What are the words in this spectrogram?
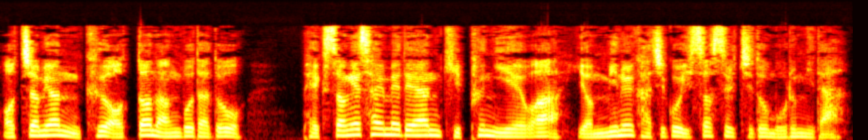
어쩌면 그 어떤 왕보다도 백성의 삶에 대한 깊은 이해와 연민을 가지고 있었을지도 모릅니다.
